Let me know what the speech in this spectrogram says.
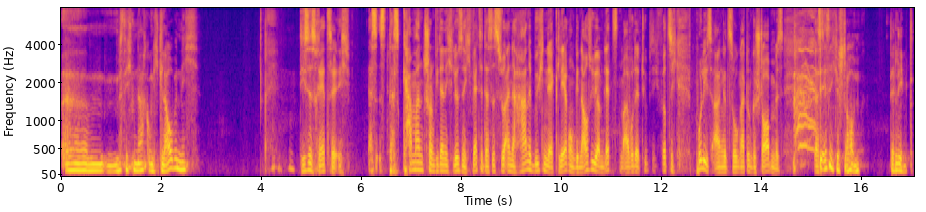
Ähm, müsste ich nachgucken. Ich glaube nicht. Dieses Rätsel, ich, das ist, das kann man schon wieder nicht lösen. Ich wette, das ist so eine hanebüchende Erklärung, genauso wie beim letzten Mal, wo der Typ sich 40 Pullis angezogen hat und gestorben ist. Das, Der ist nicht gestorben. Der lebt.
